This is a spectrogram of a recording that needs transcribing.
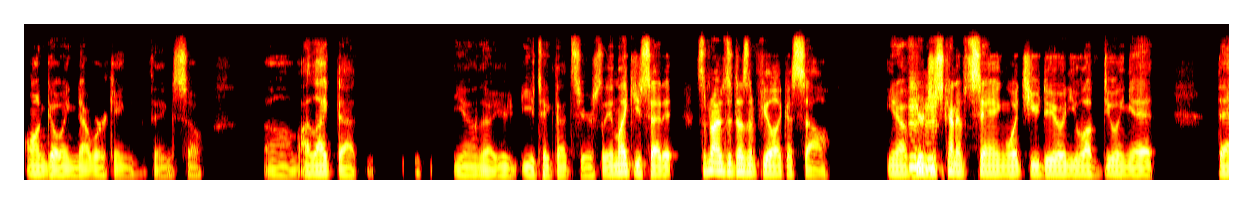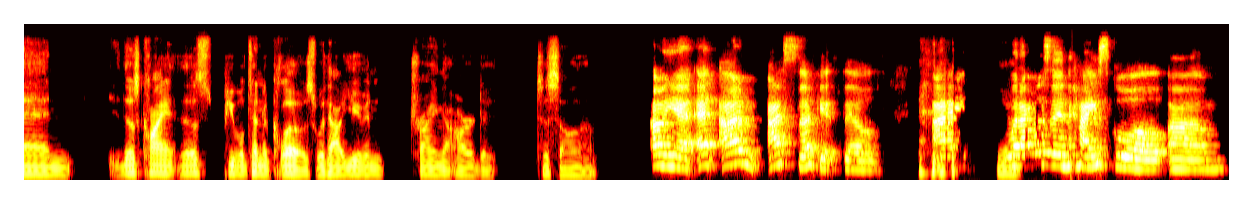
ongoing networking things. So um i like that you know that you you take that seriously. And like you said it sometimes it doesn't feel like a sell. You know if you're Mhm. just kind of saying what you do and you love doing it then those client those people tend to close without you even trying that hard to to sell them. Oh yeah. And i'm i suck at sales. I Yeah. when I was in high school, um,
